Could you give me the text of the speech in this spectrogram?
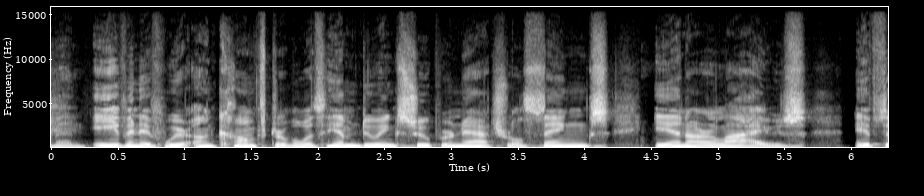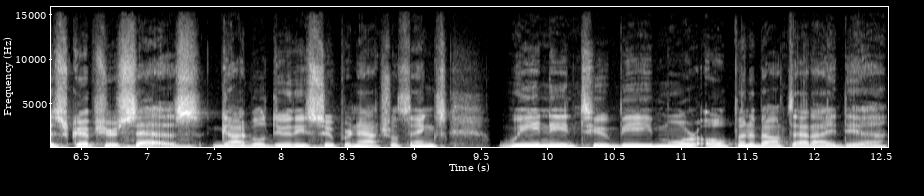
Amen. Even if we're uncomfortable with Him doing supernatural things in our lives, if the scripture says God will do these supernatural things, we need to be more open about that idea.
